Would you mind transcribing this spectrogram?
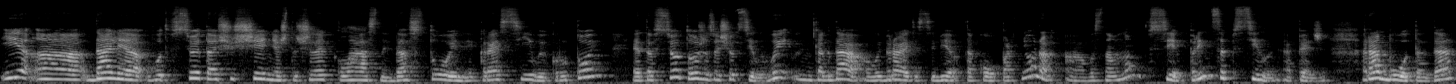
И а, далее вот все это ощущение, что человек классный, достойный, красивый, крутой, это все тоже за счет силы. Вы, когда выбираете себе такого партнера, а, в основном все принцип силы, опять же, работа, да,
